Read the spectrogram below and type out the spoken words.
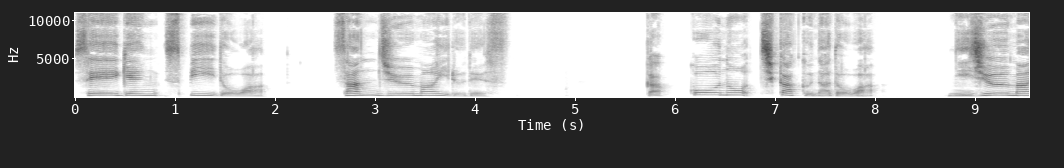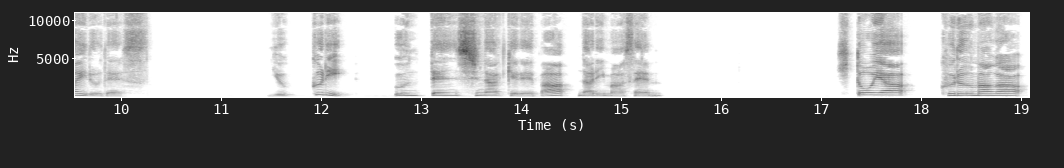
制限スピードは30マイルです。学校の近くなどは20マイルです。ゆっくり運転しなければなりません。人や車が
